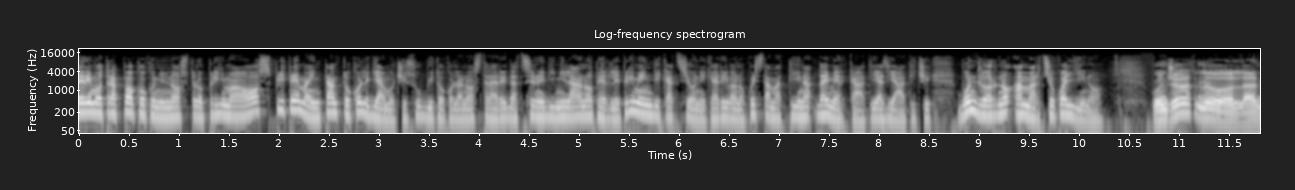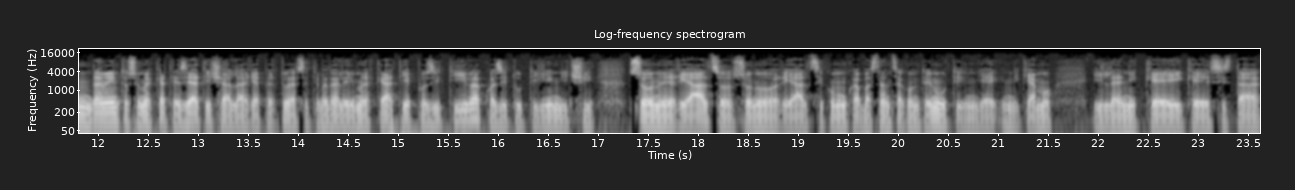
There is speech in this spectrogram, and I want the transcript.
parleremo tra poco con il nostro primo ospite, ma intanto colleghiamoci subito con la nostra redazione di Milano per le prime indicazioni che arrivano questa mattina dai mercati asiatici. Buongiorno a Marzio Quaglino. Buongiorno, l'andamento sui mercati asiatici alla riapertura settimanale dei mercati è positiva, quasi tutti gli indici sono in rialzo, sono rialzi comunque abbastanza contenuti, indichiamo il Nikkei che si sta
